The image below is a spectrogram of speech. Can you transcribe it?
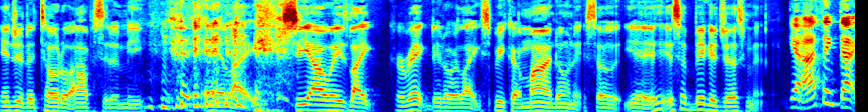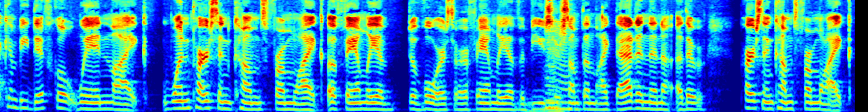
Kendra the total opposite of me, and like she always like corrected or like speak her mind on it. So yeah, it's a big adjustment. Yeah, I think that can be difficult when like one person comes from like a family of divorce or a family of abuse or mm-hmm. something like that, and then the other person comes from like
